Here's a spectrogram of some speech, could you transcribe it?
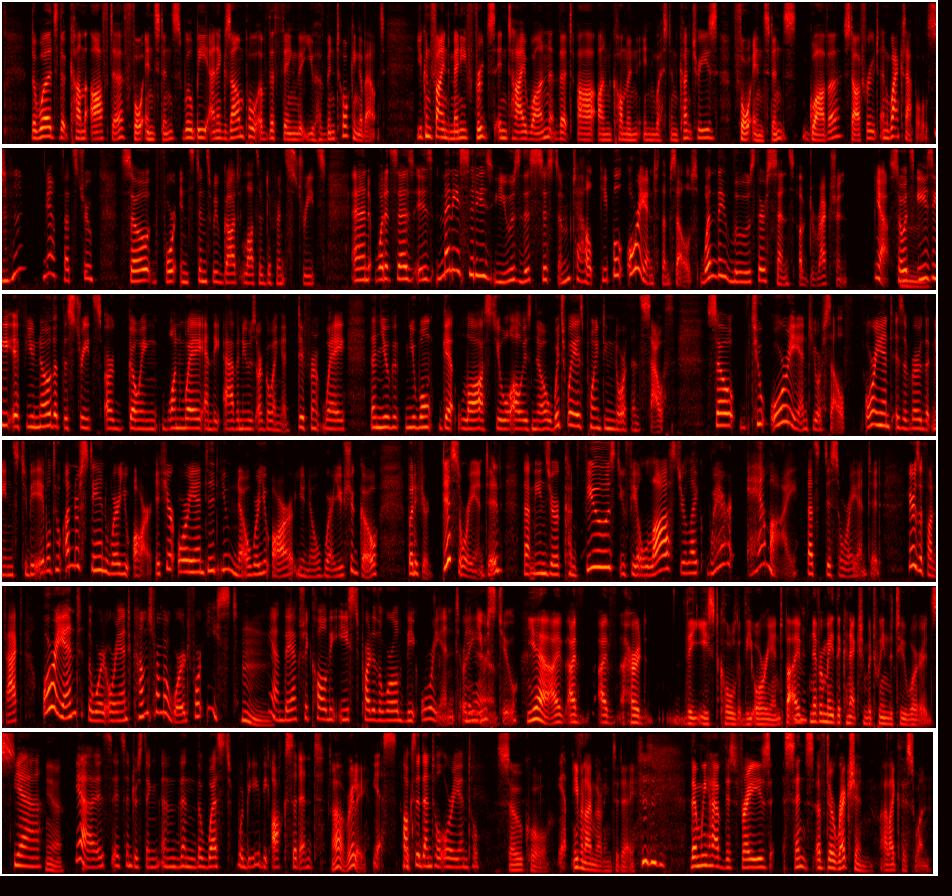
The words that come after for instance will be an example of the thing that you have been talking about. You can find many fruits in Taiwan that are uncommon in Western countries. For instance, guava, starfruit, and wax apples. Mm-hmm. Yeah, that's true. So, for instance, we've got lots of different streets. And what it says is many cities use this system to help people orient themselves when they lose their sense of direction. Yeah, so it's hmm. easy if you know that the streets are going one way and the avenues are going a different way, then you you won't get lost. You will always know which way is pointing north and south. So to orient yourself, orient is a verb that means to be able to understand where you are. If you're oriented, you know where you are, you know where you should go. But if you're disoriented, that means you're confused, you feel lost, you're like, where am I? That's disoriented. Here's a fun fact Orient, the word Orient, comes from a word for east. Hmm. Yeah, they actually call the east part of the world the Orient, or they Yeah. used to. Yeah, I've I've I've heard the East called the Orient, but. I've mm-hmm. never made the connection between the two words. Yeah. Yeah. Yeah, it's it's interesting. And then the west would be the Occident. Oh, really? Yes, oh. Occidental Oriental. So cool. Yep. Even I'm learning today. then we have this phrase, sense of direction. I like this one.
